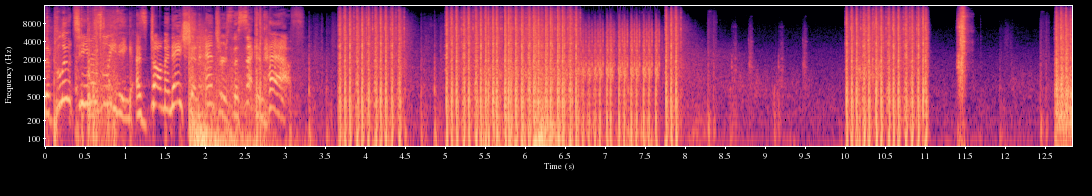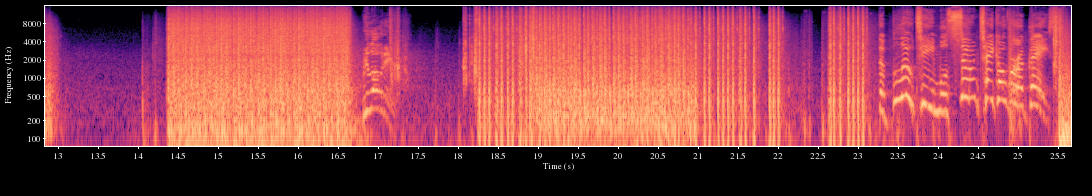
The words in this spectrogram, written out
The blue team is leading as domination enters the second half. Reloading! The blue team will soon take over a base.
